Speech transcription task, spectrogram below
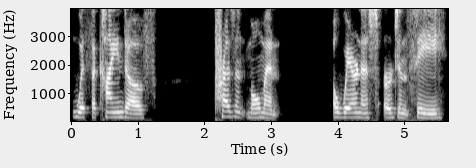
with the kind of present moment awareness, urgency,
